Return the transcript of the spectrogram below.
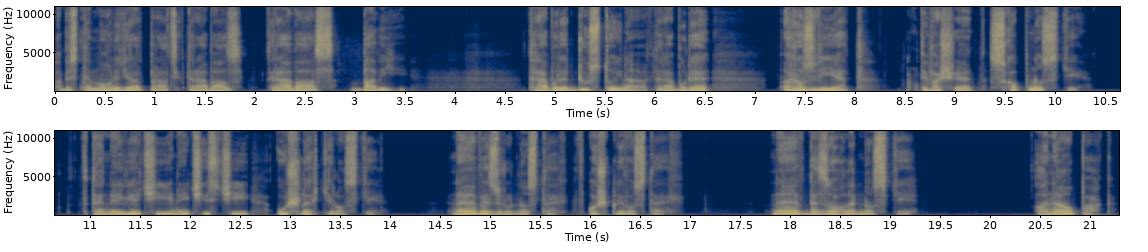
abyste mohli dělat práci, která vás, která vás baví, která bude důstojná, která bude rozvíjet ty vaše schopnosti v té největší, nejčistší ušlechtilosti. Ne ve zrudnostech, v ošklivostech, ne v bezohlednosti, ale naopak,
